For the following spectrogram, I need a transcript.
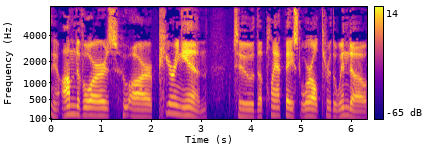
you know, omnivores who are peering in to the plant-based world through the window.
